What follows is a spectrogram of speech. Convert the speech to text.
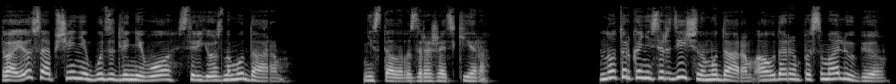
твое сообщение будет для него серьезным ударом, не стала возражать Кира. Но только не сердечным ударом, а ударом по самолюбию.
